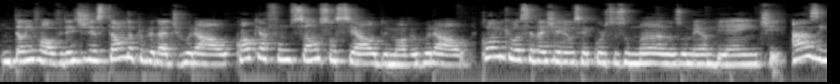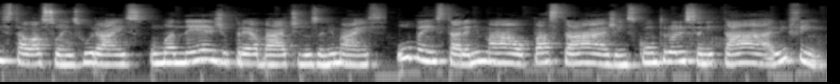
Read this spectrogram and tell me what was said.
Então envolve desde gestão da propriedade rural, qual que é a função social do imóvel rural, como que você vai gerir os recursos humanos, o meio ambiente, as instalações rurais, o manejo pré-abate dos animais, o bem-estar animal, pastagens, controle sanitário, enfim,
